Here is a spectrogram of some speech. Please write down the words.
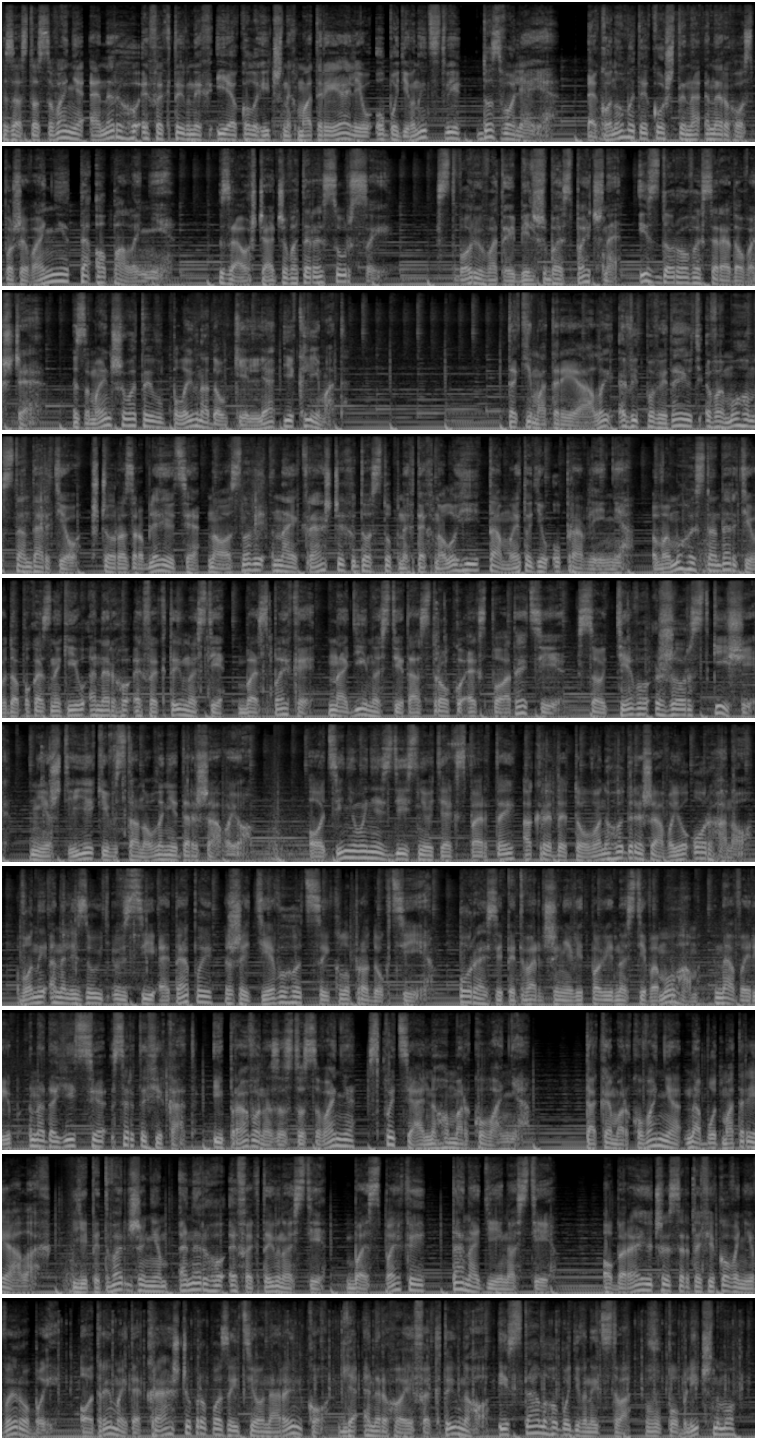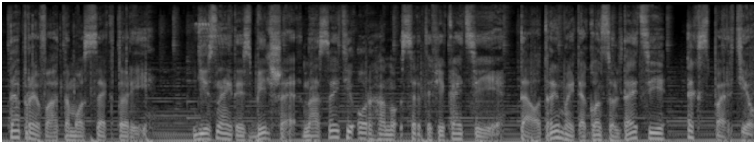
Застосування енергоефективних і екологічних матеріалів у будівництві дозволяє економити кошти на енергоспоживанні та опаленні, заощаджувати ресурси, створювати більш безпечне і здорове середовище, зменшувати вплив на довкілля і клімат. Такі матеріали відповідають вимогам стандартів, що розробляються на основі найкращих доступних технологій та методів управління. Вимоги стандартів до показників енергоефективності, безпеки, надійності та строку експлуатації суттєво жорсткіші, ніж ті, які встановлені державою. Оцінювання здійснюють експерти акредитованого державою органу. Вони аналізують всі етапи життєвого циклу продукції. У разі підтвердження відповідності вимогам на виріб надається сертифікат і право на застосування спеціального маркування. Таке маркування на будматеріалах є підтвердженням енергоефективності, безпеки та надійності. Обираючи сертифіковані вироби, отримайте кращу пропозицію на ринку для енергоефективного і сталого будівництва в публічному та приватному секторі. Дізнайтесь більше на сайті органу сертифікації та отримайте консультації експертів.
